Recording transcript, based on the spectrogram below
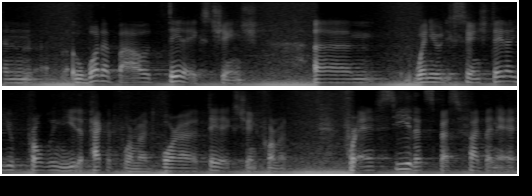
then what about data exchange? Um, when you exchange data, you probably need a packet format or a data exchange format. For NFC, that's specified by,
